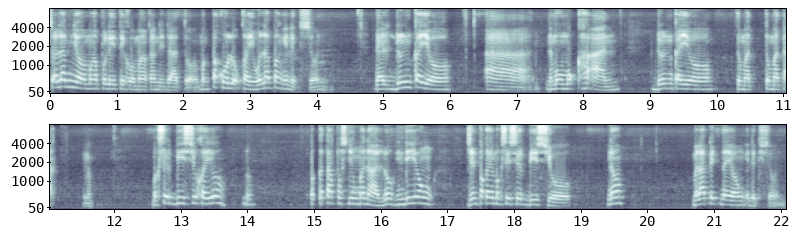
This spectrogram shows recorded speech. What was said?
So alam nyo, mga politiko, mga kandidato, magpakulo kayo, wala pang eleksyon. Dahil doon kayo ah, namumukhaan, doon kayo tumat tumatak, no? Magserbisyo kayo, no? Pagkatapos nyong manalo, hindi yung diyan pa kayo magsiservisyo No? Malapit na yung eleksyon.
